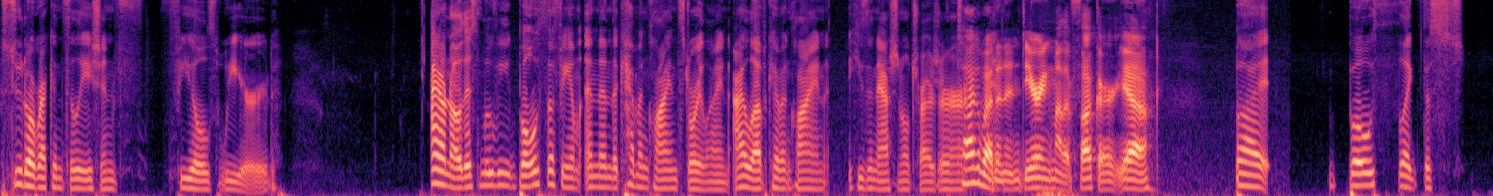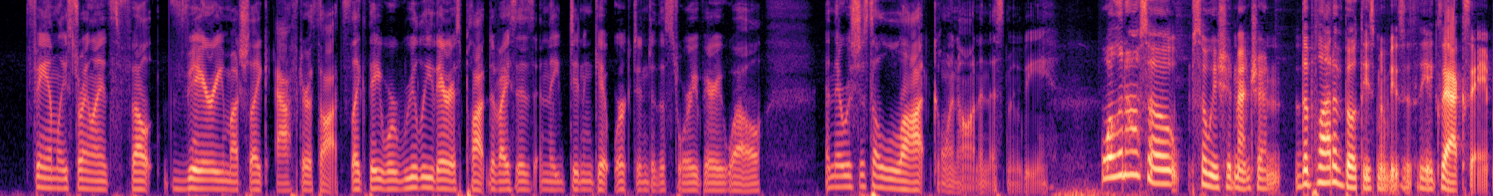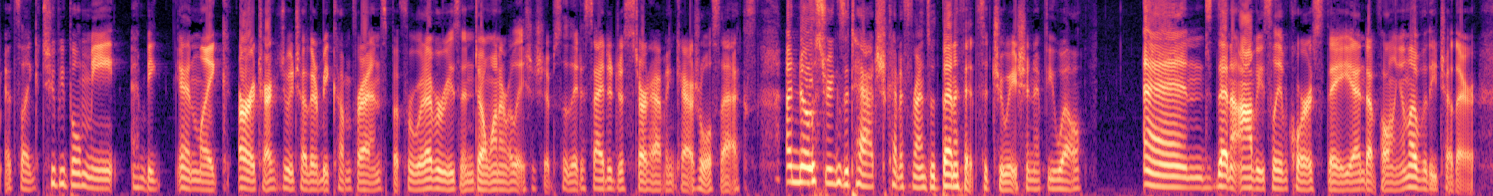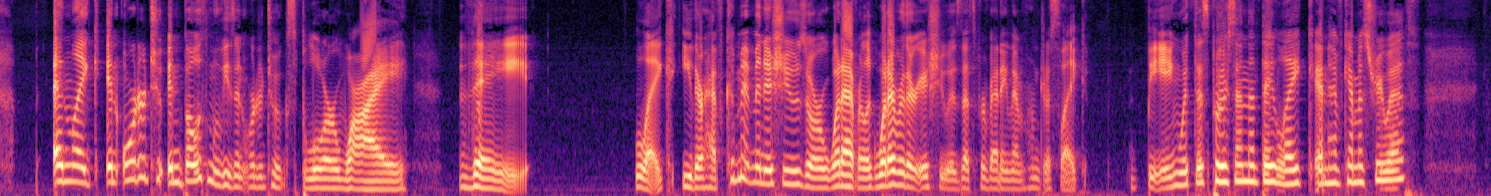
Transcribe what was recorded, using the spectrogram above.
pseudo reconciliation f- feels weird. I don't know. This movie, both the family and then the Kevin Kline storyline. I love Kevin Kline. He's a national treasure. Talk about an endearing motherfucker. Yeah. but both like the s- family storylines felt very much like afterthoughts. Like they were really there as plot devices and they didn't get worked into the story very well. And there was just a lot going on in this movie. Well, and also, so we should mention the plot of both these movies is the exact same. It's like two people meet and be and like are attracted to each other, and become friends, but for whatever reason don't want a relationship, so they decide to just start having casual sex. A no strings attached kind of friends with benefits situation, if you will. And then obviously, of course, they end up falling in love with each other. And like in order to in both movies in order to explore why they like either have commitment issues or whatever, like whatever their issue is that's preventing them from just like being with this person that they like and have chemistry with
